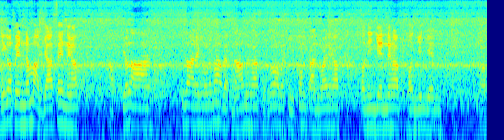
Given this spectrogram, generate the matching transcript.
นี่ก็เป็นน้ำหมักยาเส้นนะครับกับเชื้อราเชื้อราในโครนาแบบน้ำนะครับ ผมก็มาฉีดป้องกันไว้นะครับ ตอนเย็นๆนะครับ ตอนเย็นๆครับ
